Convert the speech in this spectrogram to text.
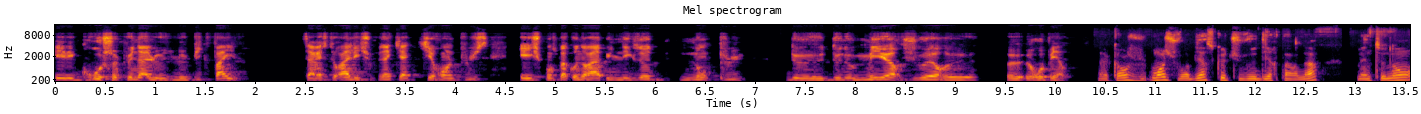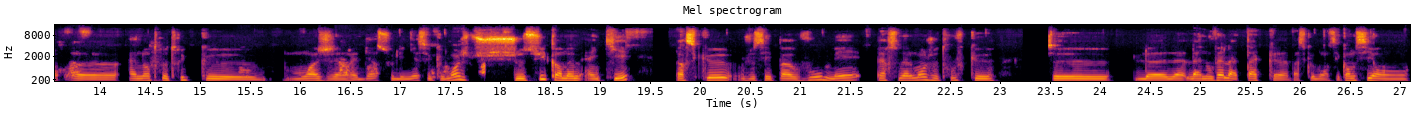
et les gros championnats, le, le, Big Five, ça restera les championnats qui attireront le plus. Et je pense pas qu'on aura une exode non plus de, nos meilleurs joueurs euh, euh, européens. D'accord, moi je vois bien ce que tu veux dire par là. Maintenant, euh, un autre truc que moi j'aimerais bien souligner, c'est que moi je suis quand même inquiet parce que je sais pas vous, mais personnellement je trouve que la, nouvelle attaque, parce que bon, c'est comme si on,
